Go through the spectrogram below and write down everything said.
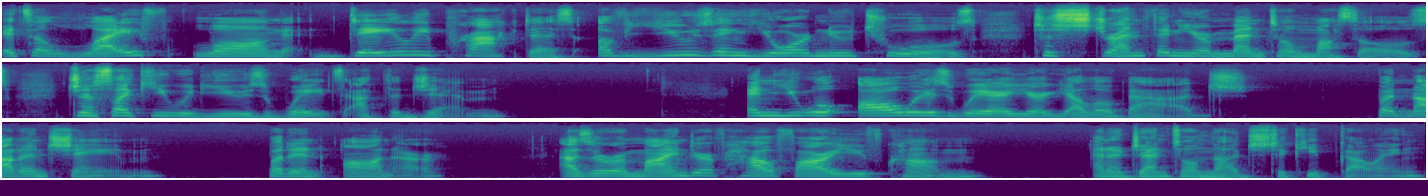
It's a lifelong daily practice of using your new tools to strengthen your mental muscles, just like you would use weights at the gym. And you will always wear your yellow badge, but not in shame, but in honor, as a reminder of how far you've come and a gentle nudge to keep going.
